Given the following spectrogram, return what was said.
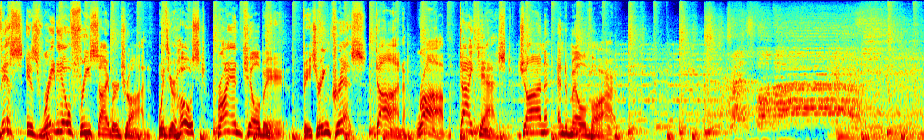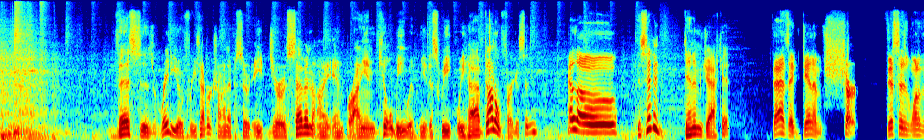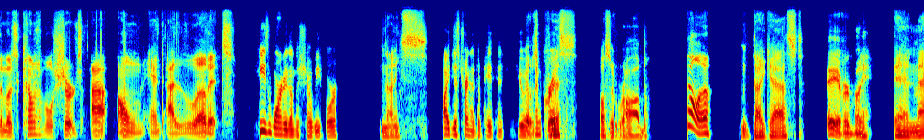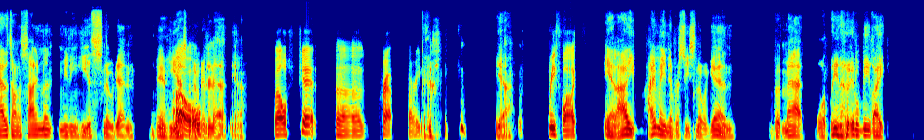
This is Radio Free Cybertron with your host, Brian Kilby, featuring Chris, Don, Rob, Diecast, John, and Melvar. This is Radio Free Cybertron, episode 807. I am Brian Kilby. With me this week, we have Donald Ferguson. Hello. Is that a denim jacket? That is a denim shirt. This is one of the most comfortable shirts I own, and I love it. He's worn it on the show before. Nice. I just try not to pay attention to it. That was I'm Chris. Also, Rob. Hello. Diecast. Hey, everybody. And Matt is on assignment, meaning he is snowed in and he has no Oh. internet. Yeah. Well, shit. Uh, crap. Sorry. Yeah. Reflex. And I, I may never see snow again, but Matt, well, you know, it'll be like,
